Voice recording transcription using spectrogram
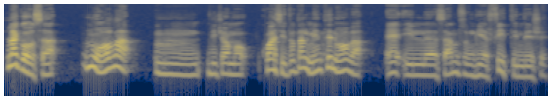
La cosa nuova, mh, mm, diciamo quasi totalmente nuova, è il Samsung Gear Fit invece.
